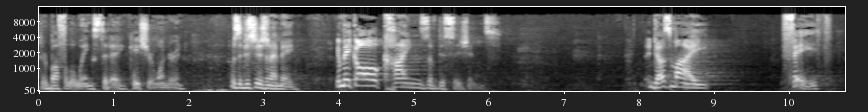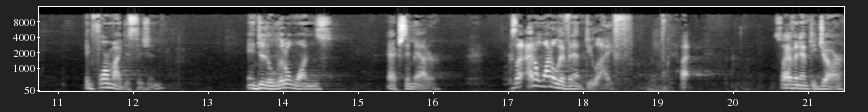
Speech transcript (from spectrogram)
They're buffalo wings today, in case you're wondering. It was a decision I made. You make all kinds of decisions. Does my faith inform my decision? And do the little ones actually matter? Because I, I, don't want to live an empty life. I, so I have an empty jar.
